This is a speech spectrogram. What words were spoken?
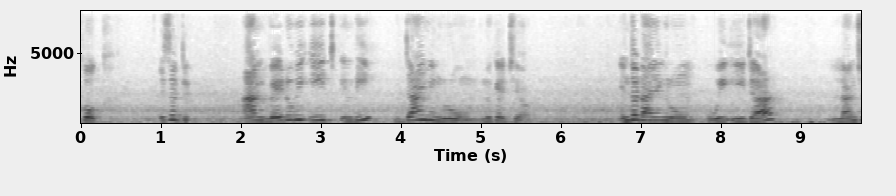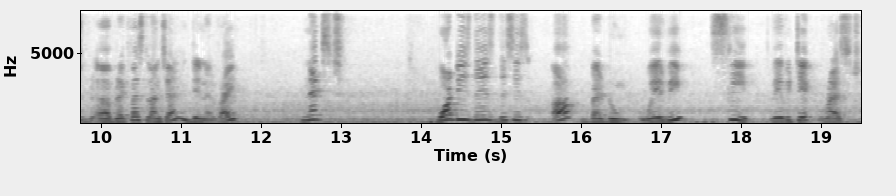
cook isn't it and where do we eat in the dining room look at here in the dining room we eat our lunch uh, breakfast lunch and dinner right next what is this this is a bedroom where we sleep, where we take rest.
